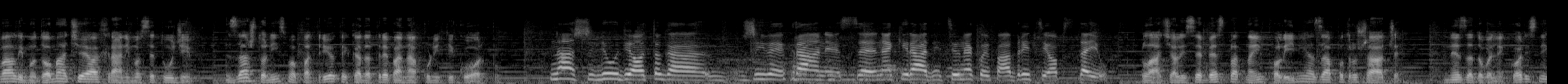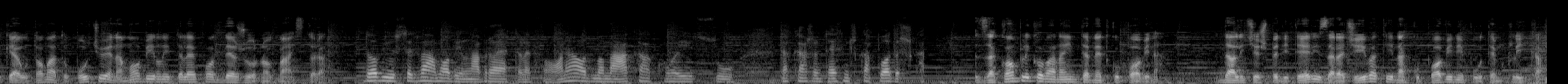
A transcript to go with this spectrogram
Hvalimo domaće, a hranimo se tuđim. Zašto nismo patriote kada treba napuniti korpu? Naši ljudi od toga žive, hrane se, neki radnici u nekoj fabrici opstaju. Plaća li se besplatna infolinija za potrošače? Nezadovoljne korisnike automat upućuje na mobilni telefon dežurnog majstora. Dobiju se dva mobilna broja telefona od momaka koji su, da kažem, tehnička podrška. Zakomplikovana internet kupovina. Da li će špediteri zarađivati na kupovini putem klika?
